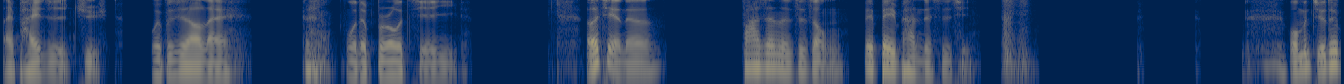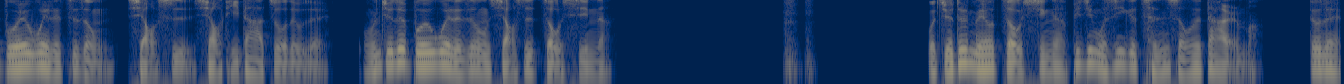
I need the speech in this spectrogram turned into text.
来拍日剧，我也不是要来跟我的 bro 结义的。而且呢，发生了这种被背叛的事情，我们绝对不会为了这种小事小题大做，对不对？我们绝对不会为了这种小事走心呐。我绝对没有走心啊，毕竟我是一个成熟的大人嘛，对不对？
